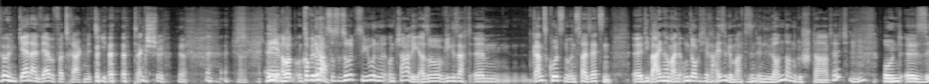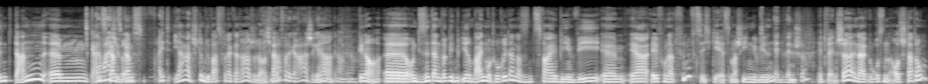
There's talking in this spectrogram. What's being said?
wollen gerne einen Werbevertrag mit dir. Dankeschön. Nee, Ähm, aber kommen wir genau. noch zurück zu Ewan und Charlie. Also, wie gesagt, ähm, ganz kurz nur in zwei Sätzen. Äh, die beiden haben eine unglaubliche Reise gemacht. Die sind in London gestartet und äh, sind dann ähm, ganz, Mhm. ich ganz, ganz weit. Ja, stimmt, du warst vor der Garage dort. Ich war ne? vor der Garage, genau, ja, genau, genau. Genau. Äh, und die sind dann wirklich mit ihren beiden Motorrädern, das sind zwei BMW ähm, R1150 GS Maschinen gewesen. Adventure. Adventure in einer großen Ausstattung.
